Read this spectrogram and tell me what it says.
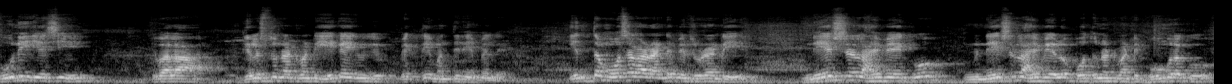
కూనీ చేసి ఇవాళ గెలుస్తున్నటువంటి ఏకైక వ్యక్తి మంత్రి ఎమ్మెల్యే. ఎంత మోసగాడంటే మీరు చూడండి నేషనల్ హైవేకు నేషనల్ హైవేలో పోతున్నటువంటి భూములకు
